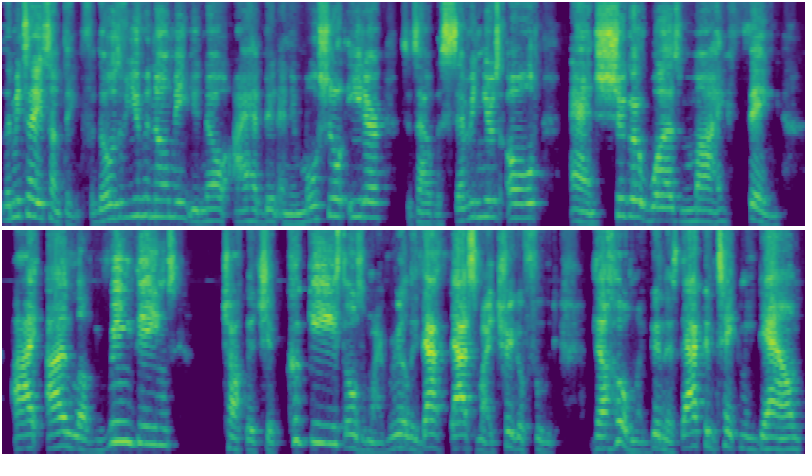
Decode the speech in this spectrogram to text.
let me tell you something for those of you who know me, you know I have been an emotional eater since I was seven years old, and sugar was my thing. I, I loved ring dings, chocolate chip cookies. Those are my really that that's my trigger food. The, oh my goodness, that can take me down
